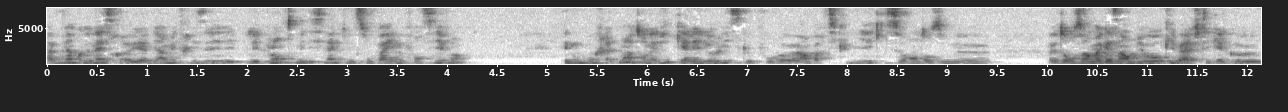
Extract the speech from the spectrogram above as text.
à bien Mm. connaître et à bien maîtriser les, les plantes médicinales qui ne sont pas inoffensives. Et donc concrètement, à ton avis, quel est le risque pour euh, un particulier qui se rend dans une euh, dans un magasin bio, qui va acheter quelques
